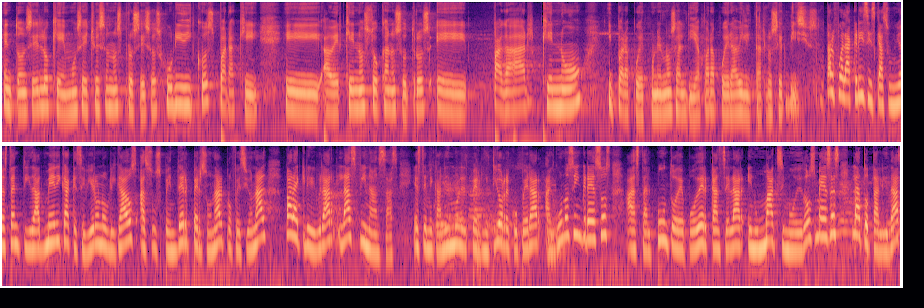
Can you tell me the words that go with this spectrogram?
entonces lo que hemos hecho es unos procesos jurídicos para que, eh, a ver qué nos toca a nosotros nosotros eh, pagar, que no, y para poder ponernos al día, para poder habilitar los servicios. Tal fue la crisis que asumió esta entidad médica que se vieron obligados a suspender personal profesional para equilibrar las finanzas. Este mecanismo les permitió recuperar algunos ingresos hasta el punto de poder cancelar en un máximo de dos meses la totalidad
